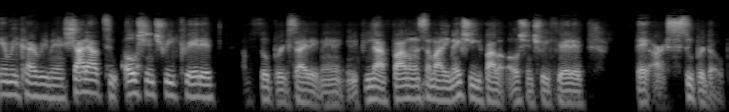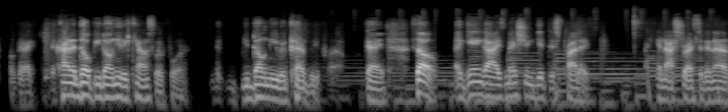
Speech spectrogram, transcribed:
in recovery, man. Shout out to Ocean Tree Creative. I'm super excited, man. If you're not following somebody, make sure you follow Ocean Tree Creative. They are super dope. Okay. The kind of dope you don't need a counselor for. You don't need recovery from. Okay. So again, guys, make sure you get this product. I cannot stress it enough.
